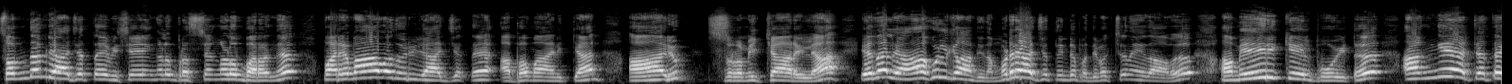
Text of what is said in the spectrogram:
സ്വന്തം രാജ്യത്തെ വിഷയങ്ങളും പ്രശ്നങ്ങളും പറഞ്ഞ് പരമാവധി ഒരു രാജ്യത്തെ അപമാനിക്കാൻ ആരും ശ്രമിക്കാറില്ല. എന്നാൽ രാഹുൽ ഗാന്ധി നമ്മുടെ രാജ്യത്തിന്റെ പ്രതിപക്ഷ നേതാവ് അമേരിക്കയിൽ പോയിട്ട് അങ്ങേയറ്റത്തെ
